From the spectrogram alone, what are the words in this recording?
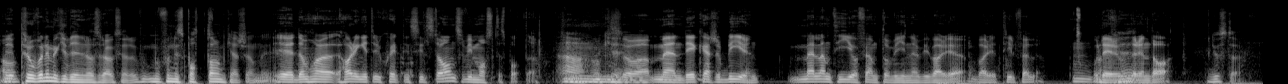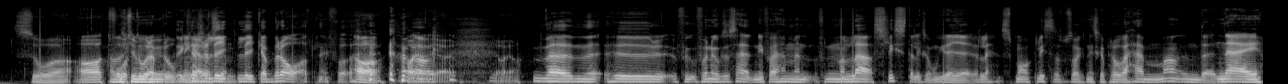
Ja. Provar ni mycket viner och sådär också? Då får ni spotta dem kanske? Om ni... Eh, De har, har inget utskänkningstillstånd så vi måste spotta. Ah, Mm. Så, men det kanske blir en, mellan 10 och 15 viner vid varje, varje tillfälle. Mm. Och det är under en dag. Just det. Så ja, två skulle stora ju- Det är provningar kanske li- sen, lika bra att ni får ja, ja, ja, ja, ja, ja. Men hur, får, ni också så här, ni får hem en, får någon läslista liksom och grejer eller smaklista på saker ni ska prova hemma under? Nej,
